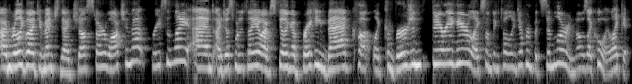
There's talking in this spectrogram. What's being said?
I'm really glad you mentioned that. I just started watching that recently, and I just want to tell you, I was feeling a Breaking Bad co- like conversion theory here, like something totally different but similar, and I was like, "Oh, I like it."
